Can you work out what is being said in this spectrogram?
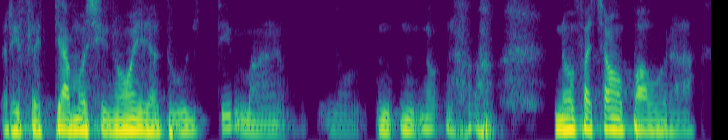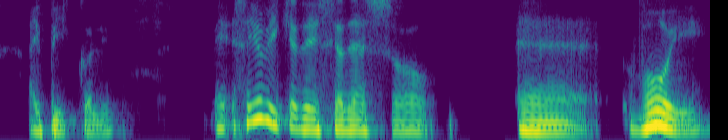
Riflettiamoci noi adulti, ma no, no, no, non facciamo paura ai piccoli. E se io vi chiedessi adesso, eh, voi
